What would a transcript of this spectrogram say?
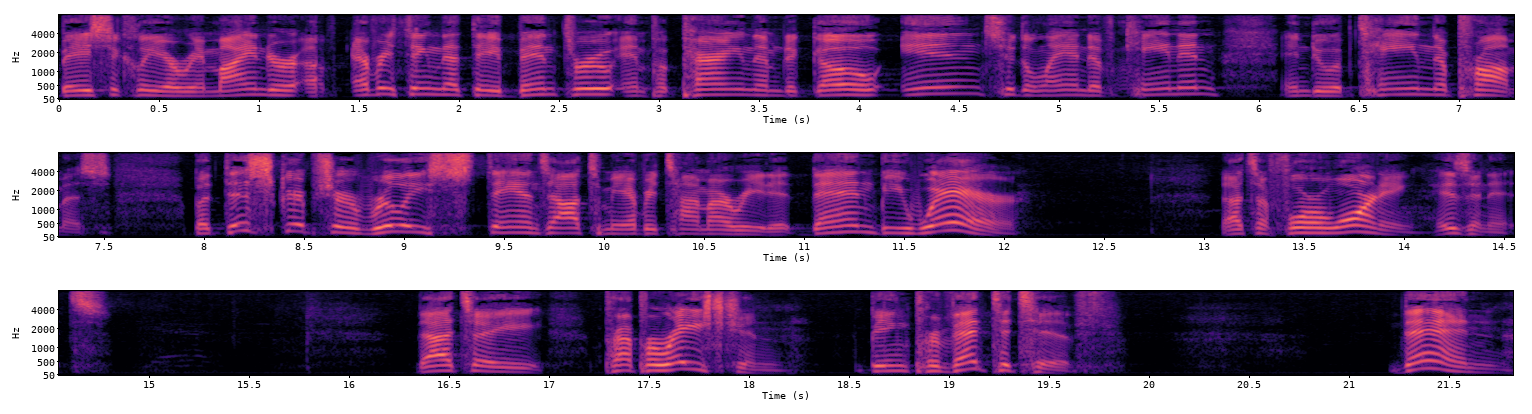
basically a reminder of everything that they've been through and preparing them to go into the land of Canaan and to obtain the promise. But this scripture really stands out to me every time I read it. Then beware. That's a forewarning, isn't it? That's a preparation, being preventative. Then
